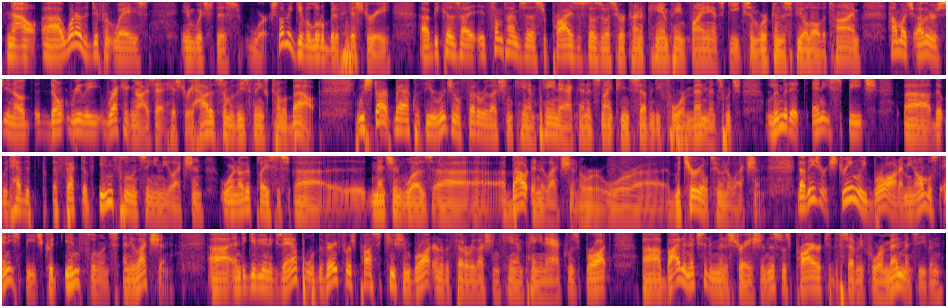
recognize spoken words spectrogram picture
Now, uh, what are the different ways in which this works? Let me give a little bit of history uh, because uh, it sometimes uh, surprises those of us who are kind of campaign finance geeks and work in this field all the time how much others, you know, don't really recognize that history. How did some of these things come about? We start back with the original Federal Election Campaign Act and its 1974 amendments, which limited any speech uh, that would have the effect of influencing an election, or in other places uh, mentioned was uh, about an election or, or uh, material to an election. Now, these are extremely broad. I mean, almost any speech could influence an election. Uh, and to give you an example, the very first prosecution brought under the Federal Election Campaign Act was brought by the Nixon administration. This was prior to the 74 amendments, even.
